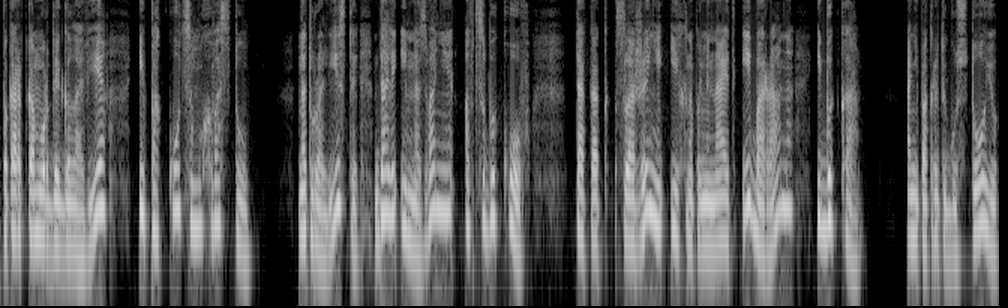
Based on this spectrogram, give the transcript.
по короткомордой голове и по куцому хвосту. Натуралисты дали им название овцебыков, так как сложение их напоминает и барана, и быка. Они покрыты густою,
